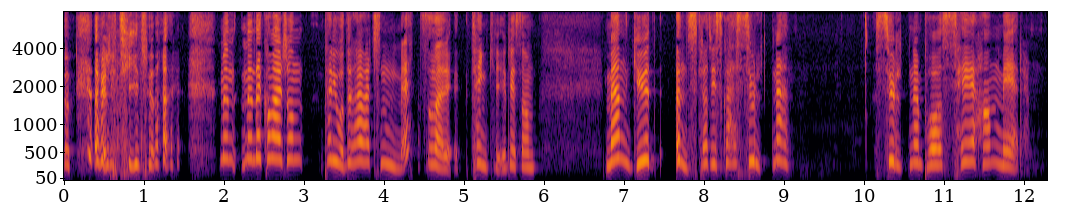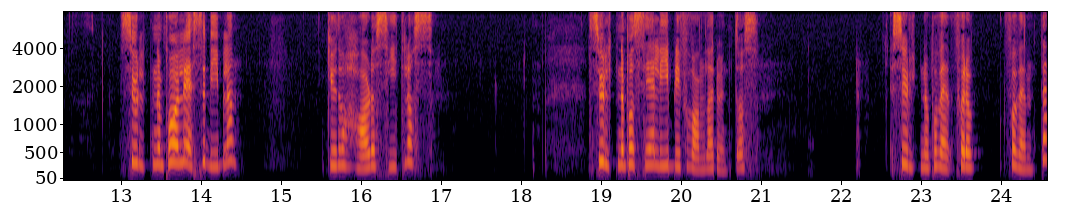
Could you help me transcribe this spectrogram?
det er veldig tydelig, det her. Men, men, det kan være sånn perioder der jeg har vært sånn mett. Sånn der, tenker liksom. Men Gud ønsker at vi skal være sultne. Sultne på å se Han mer. Sultne på å lese Bibelen. Gud, hva har du å si til oss? Sultne på å se liv bli forvandla rundt oss. Sultne for å forvente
